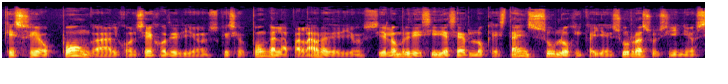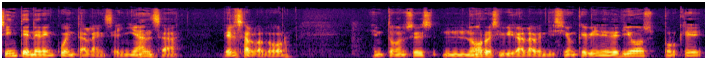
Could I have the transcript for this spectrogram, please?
que se oponga al consejo de Dios, que se oponga a la palabra de Dios, si el hombre decide hacer lo que está en su lógica y en su raciocinio sin tener en cuenta la enseñanza del Salvador, entonces no recibirá la bendición que viene de Dios porque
